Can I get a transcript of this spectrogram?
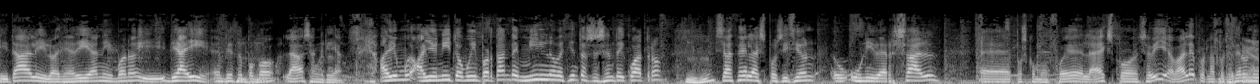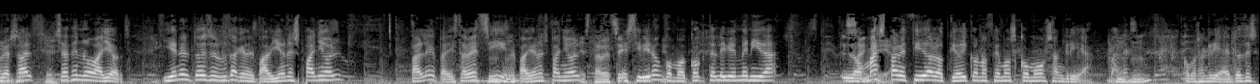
y tal, y lo añadían, y bueno, y de ahí empieza un poco la sangría. Hay un, hay un hito muy importante, en 1964 se hace la exposición universal, eh, pues como fue la Expo en Sevilla, ¿vale? Pues la exposición universal sí. se hace en Nueva York. Y en el, entonces resulta que en el pabellón español, ¿vale? Para esta vez sí, en el pabellón español, Esta vez sí. exhibieron como cóctel de bienvenida lo Sangría. más parecido a lo que hoy conocemos como sangría, ¿vale? Como sangría. Entonces,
